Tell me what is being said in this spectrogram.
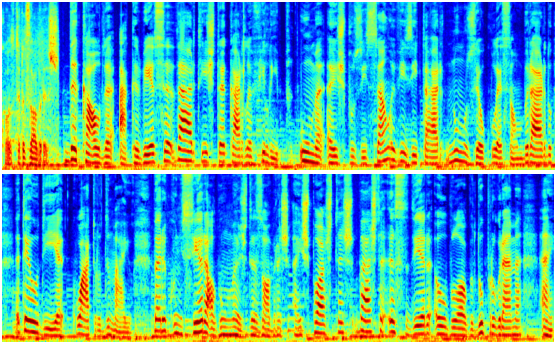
com outras obras. Da cauda à cabeça, da artista Carla Filipe, uma exposição a visitar no Museu Coleção Berardo até o dia 4 de maio. Para conhecer algumas das obras expostas, basta aceder ao blog do programa em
